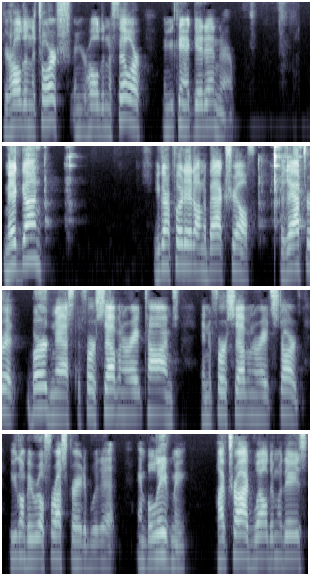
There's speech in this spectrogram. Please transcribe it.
you're holding the torch and you're holding the filler and you can't get in there. MIG gun, you're going to put it on the back shelf because after it bird nests the first seven or eight times, in the first seven or eight starts, you're going to be real frustrated with it. And believe me, I've tried welding with these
